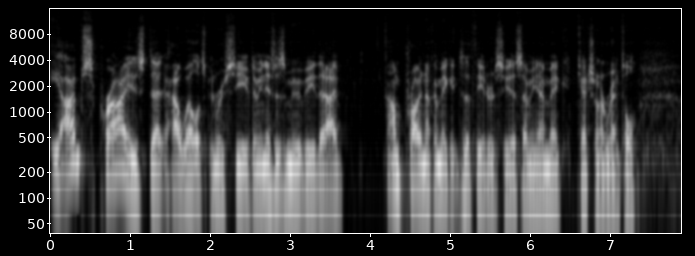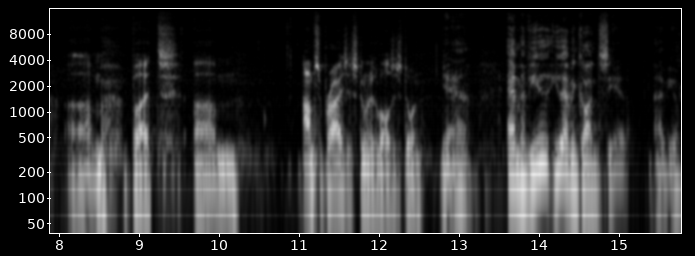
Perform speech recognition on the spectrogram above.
Yeah, I'm surprised at how well it's been received. I mean, this is a movie that I, I'm probably not going to make it to the theater to see this. I mean, I may catch it on a rental, um, but um, I'm surprised it's doing as well as it's doing. Yeah. Em, have you you haven't gone to see it, have you?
